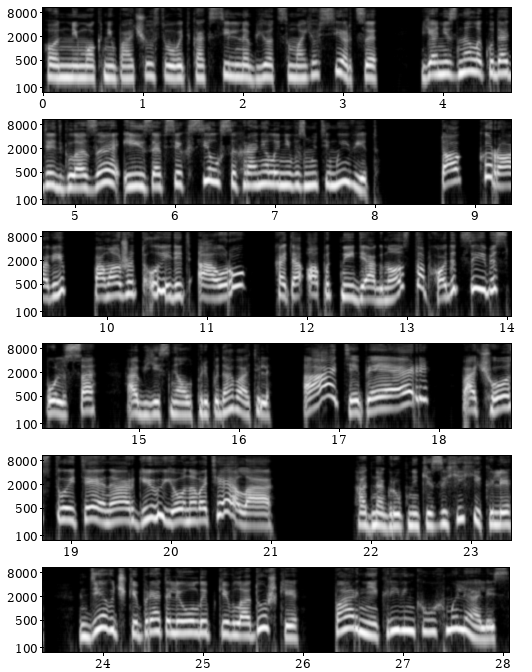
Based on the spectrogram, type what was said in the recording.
Он не мог не почувствовать, как сильно бьется мое сердце. Я не знала, куда деть глаза, и изо всех сил сохраняла невозмутимый вид. «Ток крови поможет увидеть ауру хотя опытный диагност обходится и без пульса», — объяснял преподаватель. «А теперь почувствуйте энергию юного тела». Одногруппники захихикали, девочки прятали улыбки в ладошки, парни кривенько ухмылялись.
